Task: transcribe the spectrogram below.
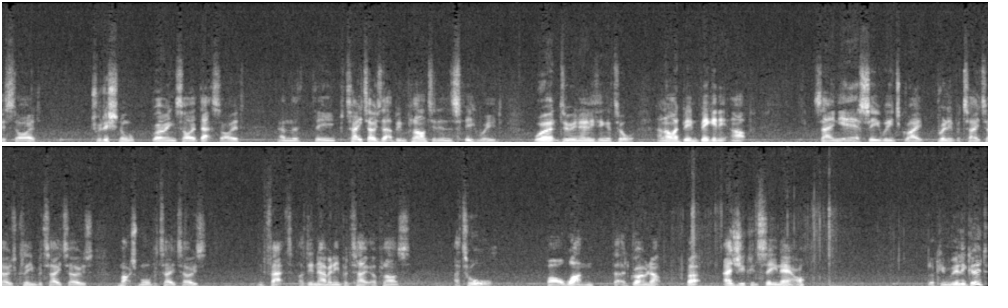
this side, traditional growing side, that side, and the, the potatoes that have been planted in the seaweed weren't doing anything at all. And I'd been bigging it up, saying, yeah, seaweed's great, brilliant potatoes, clean potatoes, much more potatoes. In fact, I didn't have any potato plants at all, bar one that had grown up. But as you can see now, looking really good.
